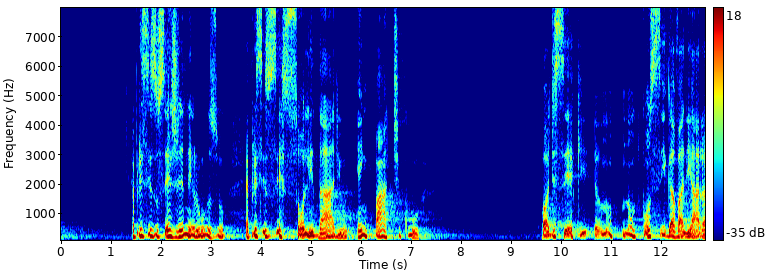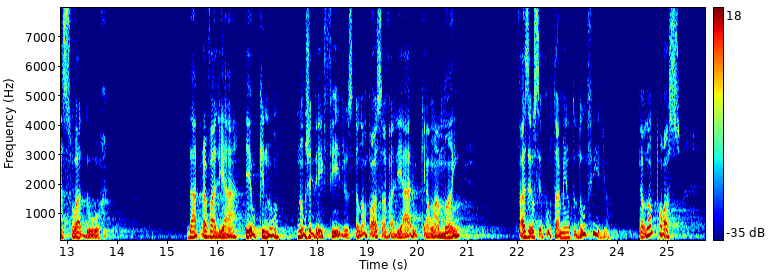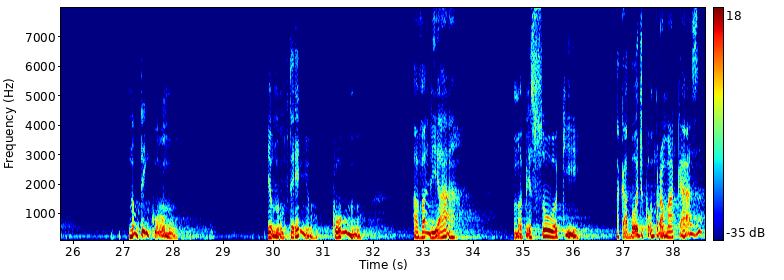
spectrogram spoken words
É preciso ser generoso, é preciso ser solidário, empático. Pode ser que eu não, não consiga avaliar a sua dor. Dá para avaliar, eu que não, não gerei filhos, eu não posso avaliar o que é uma mãe fazer o sepultamento de um filho. Eu não posso. Não tem como. Eu não tenho como avaliar uma pessoa que acabou de comprar uma casa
